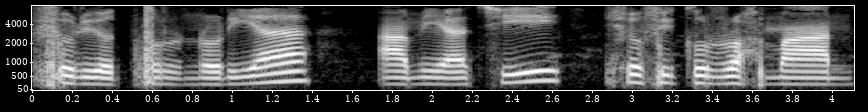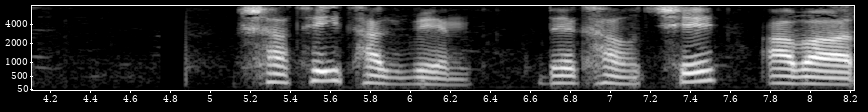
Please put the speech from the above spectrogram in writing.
শরীয়তপুর নড়িয়া। আমি আছি শফিকুর রহমান। সাথেই থাকবেন। দেখা হচ্ছে আবার।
